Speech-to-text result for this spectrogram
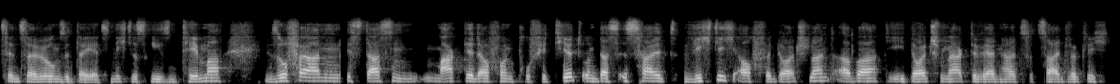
Zinserhöhungen sind da jetzt nicht das Riesenthema. Insofern ist das ein Markt, der davon profitiert. Und das ist halt wichtig, auch für Deutschland. Aber die deutschen Märkte werden halt zurzeit wirklich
